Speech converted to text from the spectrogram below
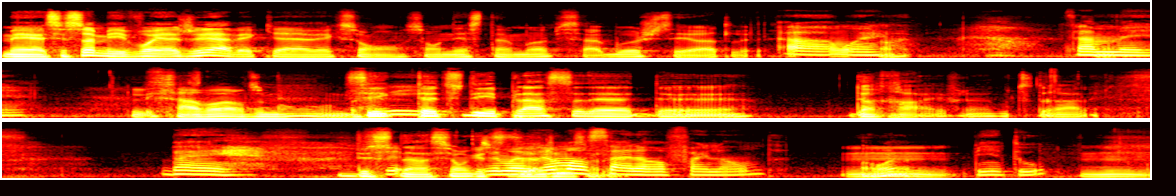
Mais c'est ça, mais voyager avec, avec son, son estomac puis sa bouche, c'est hot. Là. Ah, ouais. Ouais. Ça me. Les saveurs du monde. Oui. T'as-tu des places de, de, de rêve là, où tu devrais aller? Ben, Destination que tu j'aimerais vraiment ça aller en Finlande, Ah ouais? Mm. bientôt. Mm.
